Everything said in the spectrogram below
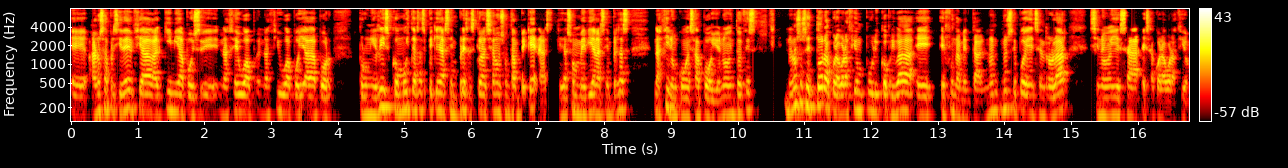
eh, a nosa presidencia, a Alquimia, pois eh, naceu naciu apoiada por por Unirrisco, moitas das pequenas empresas que ahora xa non son tan pequenas, que xa son medianas empresas, naciron con ese apoio, non? Entonces, no noso sector a colaboración público-privada é, é fundamental, non, non se pode desenrolar se non hai esa, esa colaboración.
